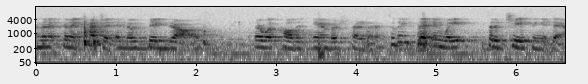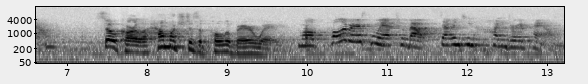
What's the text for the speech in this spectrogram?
and then it's going to catch it in those big jaws. They're what's called an ambush predator. So they sit and wait instead of chasing it down. so Carla, how much does a polar bear weigh? Well, polar bears can weigh up to about 1,700 pounds.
